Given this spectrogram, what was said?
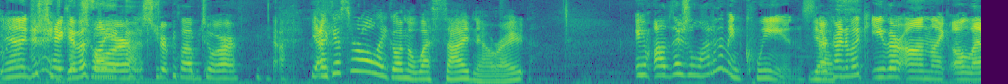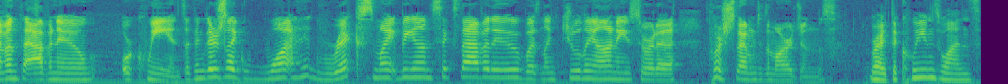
Yeah, just take Give a us all tour, got. a strip club tour. Yeah, I guess they're all like on the west side now, right? Um, uh, there's a lot of them in Queens. Yes. They're kind of like either on like 11th Avenue or Queens. I think there's like one. I think Rick's might be on 6th Avenue, but like Giuliani sort of pushed them to the margins. Right, the Queens ones.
